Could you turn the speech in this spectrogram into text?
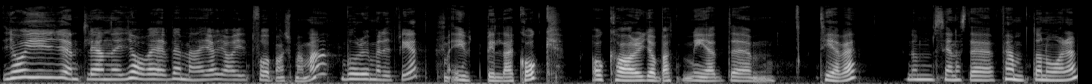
jag är egentligen, ja, vem är jag? Jag är tvåbarnsmamma, bor i Mariefred, utbildad kock och har jobbat med eh, TV de senaste 15 åren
